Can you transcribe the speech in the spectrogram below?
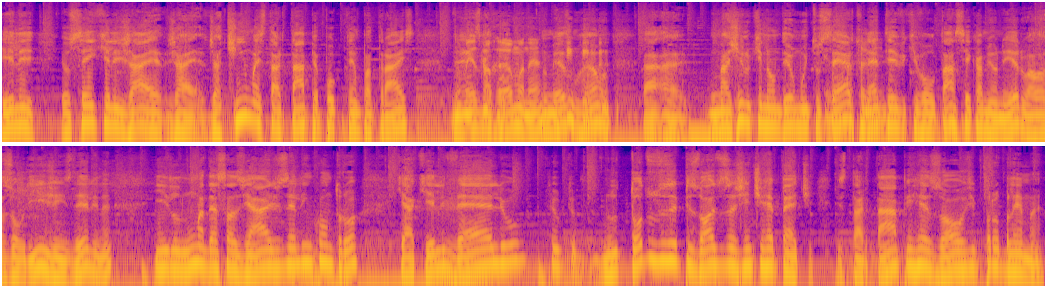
Ele, eu sei que ele já é, já, é, já tinha uma startup há pouco tempo atrás. No né? mesmo acabou, ramo, né? No mesmo ramo. imagino que não deu muito certo, né? Teve que voltar a ser caminhoneiro, as origens dele, né? E numa dessas viagens ele encontrou que é aquele velho no, todos os episódios a gente repete: startup resolve problema,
